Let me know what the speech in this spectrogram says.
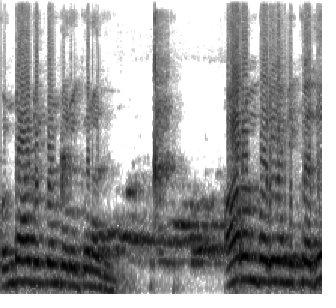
கொண்டாடி கொண்டிருக்கிறது. பாரம்பரியம் மிக்கது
